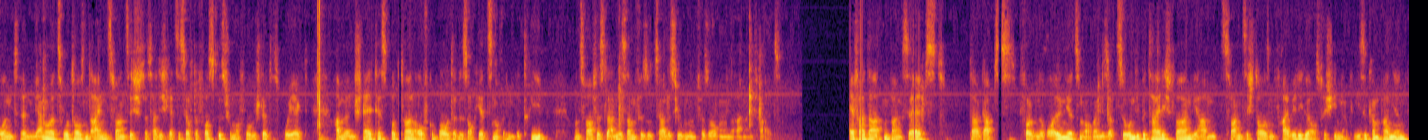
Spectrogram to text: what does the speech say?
Und im Januar 2021, das hatte ich letztes Jahr auf der Foskis schon mal vorgestellt, das Projekt, haben wir ein Schnelltestportal aufgebaut. Das ist auch jetzt noch in Betrieb und zwar fürs Landesamt für Soziales Jugend und Versorgung in Rheinland-Pfalz. Helferdatenbank selbst, da gab es folgende Rollen jetzt und Organisationen, die beteiligt waren. Wir haben 20.000 Freiwillige aus verschiedenen Akquisekampagnen,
